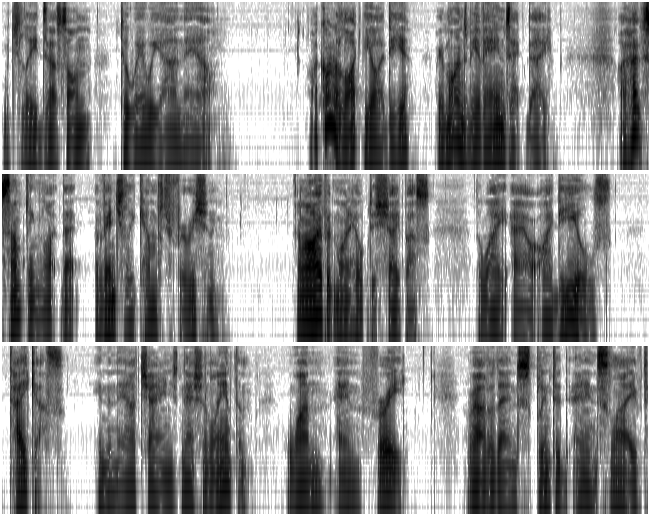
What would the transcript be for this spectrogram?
which leads us on to where we are now. I kind of like the idea. Reminds me of Anzac Day. I hope something like that eventually comes to fruition. And I hope it might help to shape us the way our ideals take us in the now changed national anthem, one and free rather than splintered and enslaved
